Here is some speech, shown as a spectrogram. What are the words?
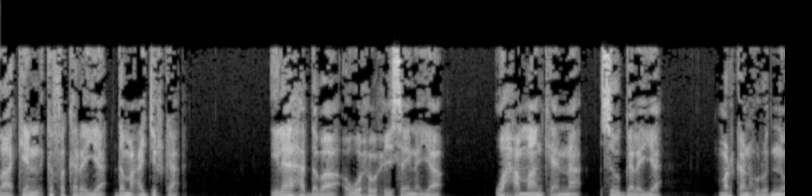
laakiin ka fakaraya damaca jidhka ilaah haddaba wuxuu xiisaynayaa waxa maankeenna soo gelaya markaan huradno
